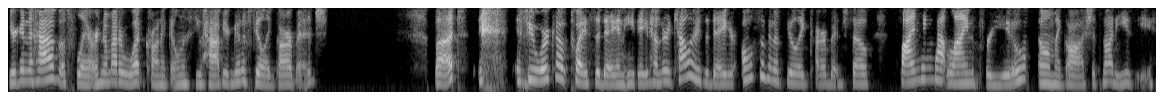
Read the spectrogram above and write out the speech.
you're going to have a flare. No matter what chronic illness you have, you're going to feel like garbage. But if you work out twice a day and eat 800 calories a day, you're also going to feel like garbage. So finding that line for you, oh my gosh, it's not easy.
